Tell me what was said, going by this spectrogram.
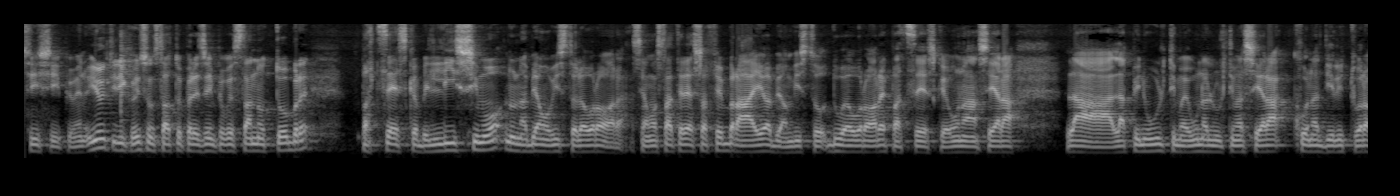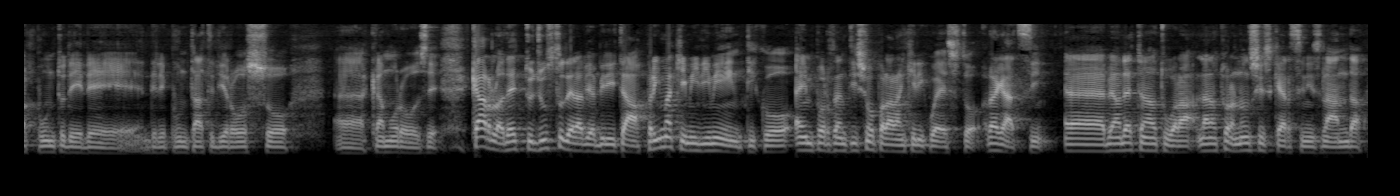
Sì, sì, più o meno. Io ti dico, io sono stato per esempio quest'anno a ottobre, pazzesca, bellissimo, non abbiamo visto l'aurora. Siamo stati adesso a febbraio, abbiamo visto due aurore pazzesche, una sera la, la penultima e una l'ultima sera con addirittura appunto delle, delle puntate di rosso eh, clamorose. Carlo ha detto giusto della viabilità, prima che mi dimentico è importantissimo parlare anche di questo. Ragazzi, eh, abbiamo detto la natura, la natura non si scherza in Islanda,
